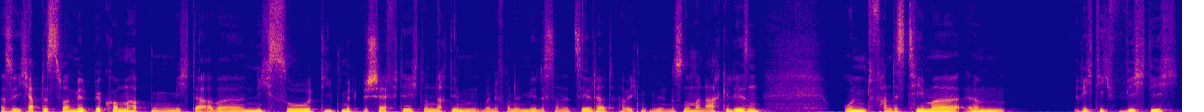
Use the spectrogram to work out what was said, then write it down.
also ich habe das zwar mitbekommen, habe mich da aber nicht so deep mit beschäftigt und nachdem meine Freundin mir das dann erzählt hat, habe ich mir das nochmal nachgelesen und fand das Thema ähm, richtig wichtig,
